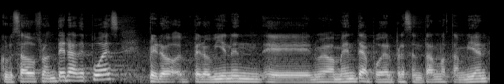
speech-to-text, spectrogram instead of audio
cruzado fronteras después, pero, pero vienen nuevamente a poder presentarnos también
